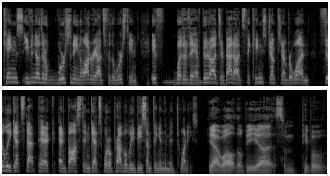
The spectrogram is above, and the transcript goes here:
Kings, even though they're worsening the lottery odds for the worst teams, if whether they have good odds or bad odds, the Kings jump to number one, Philly gets that pick, and Boston gets what'll probably be something in the mid 20s. Yeah, well, there'll be uh, some people.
